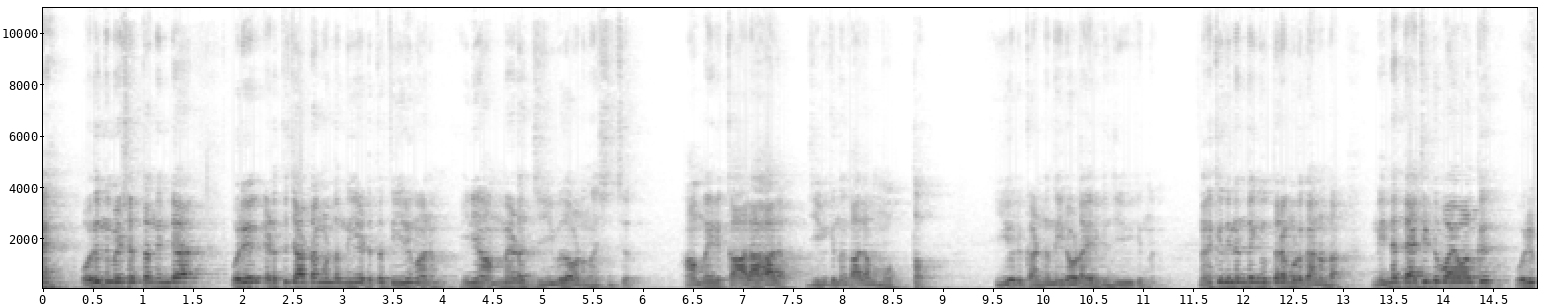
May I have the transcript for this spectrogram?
ഏ? ഒരു നിമിഷത്തെ നിന്റെ ഒരു എടുത്തുചാട്ടം കൊണ്ട് നീ എടുത്ത തീരുമാനം ഇനി അമ്മയുടെ ജീവിതമാണ് നശിച്ചത്. അമ്മ ഇനി കാലാകാലം ജീവിക്കുന്ന കാലം മൊത്തം. ഈ ഒരു കണ്ണുനീരോടായിരിക്കും ജീവിക്കുന്നത്. നിനക്ക് ഇതിനെന്തെങ്കിലും ഉത്തരം കൊടുക്കാനുണ്ടോ? നിന്നെ തേച്ചിട്ട് പോയവൾക്ക് ഒരു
